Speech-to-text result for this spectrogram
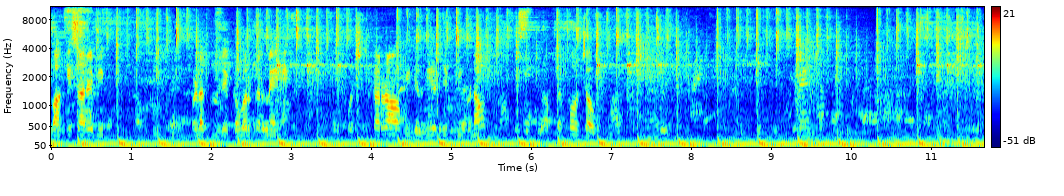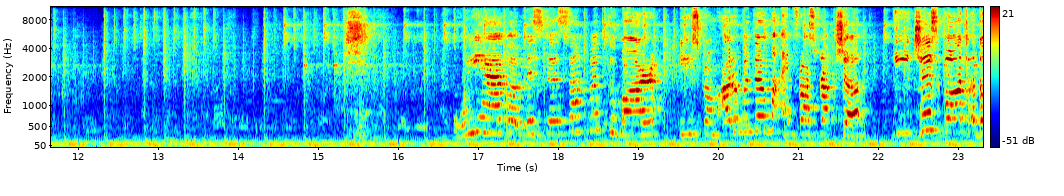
बाकी सारे भी प्रोडक्ट मुझे कवर करने हैं। तो कोशिश कर रहा हूँ कि जल्दी जल्दी वीडियो बनाऊँ। तो आप तक पहुँचाऊँ। We have uh, Mr. Sampath Kumar. He's from Arubatam Infrastructure. He just bought the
